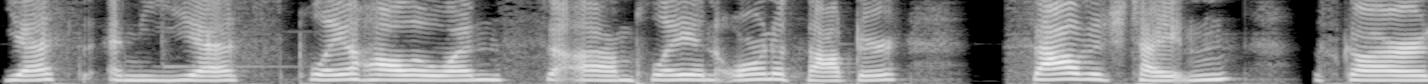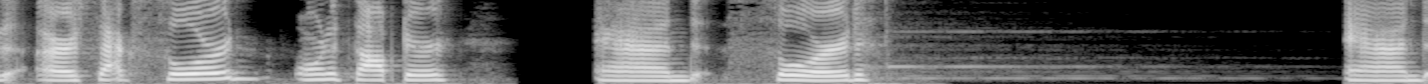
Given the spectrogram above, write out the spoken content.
Yes, and yes. Play a hollow one, um, play an Ornithopter, Salvage Titan, discard, or sack Sword, Ornithopter, and Sword. And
